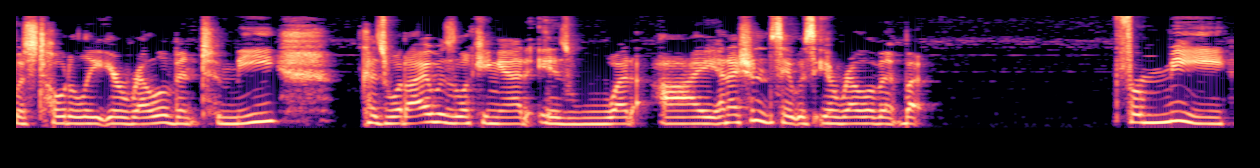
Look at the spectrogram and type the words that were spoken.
was totally irrelevant to me. Because what I was looking at is what I, and I shouldn't say it was irrelevant, but for me,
